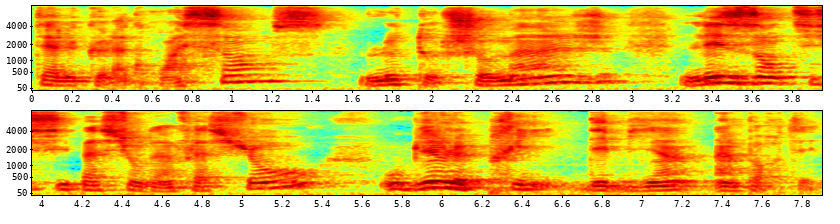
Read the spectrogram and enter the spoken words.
telles que la croissance, le taux de chômage, les anticipations d'inflation ou bien le prix des biens importés.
